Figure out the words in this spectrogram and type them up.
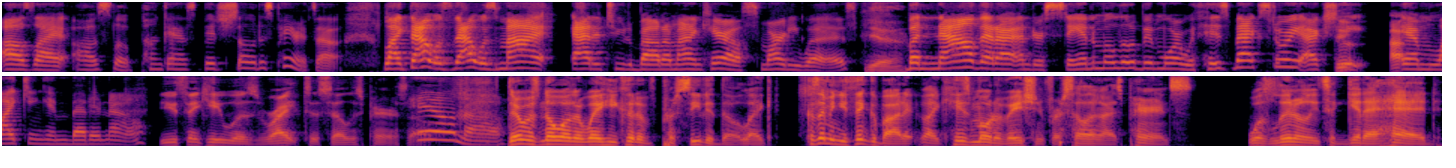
I was like, "Oh, this little punk ass bitch sold his parents out." Like that was that was my attitude about him. I didn't care how smart he was. Yeah. But now that I understand him a little bit more with his backstory, I actually Dude, I- am liking him better now. You think he was right to sell his parents out? Hell no. There was no other way he could have proceeded though. Like, because I mean, you think about it. Like his motivation for selling out his parents was literally to get ahead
